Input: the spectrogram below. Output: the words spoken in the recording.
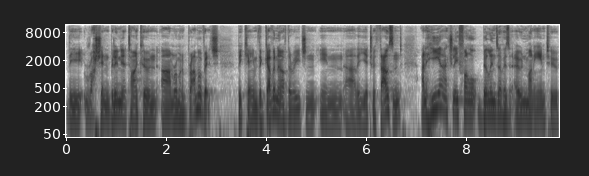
the Russian billionaire tycoon um, Roman Abramovich became the governor of the region in uh, the year 2000. And he actually funneled billions of his own money into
